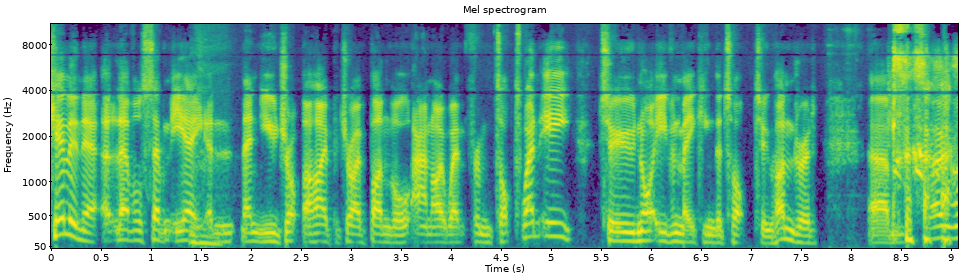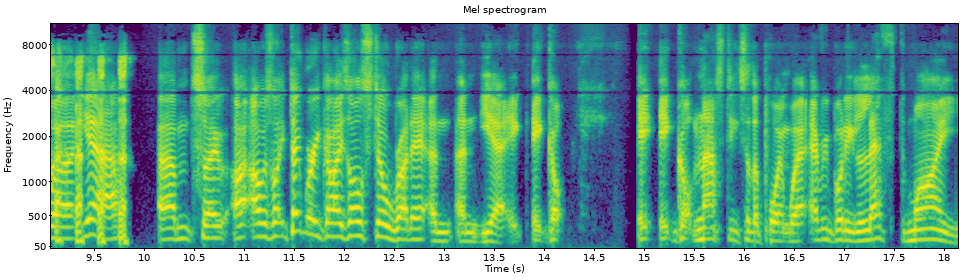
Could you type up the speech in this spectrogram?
killing it at level 78 and then you dropped the hyperdrive bundle and i went from top 20 to not even making the top 200 um, so uh, yeah um, so I, I was like don't worry guys i'll still run it and and yeah it, it got it, it got nasty to the point where everybody left my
